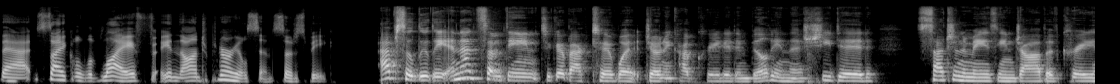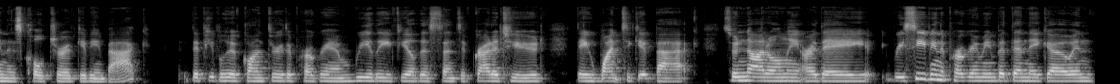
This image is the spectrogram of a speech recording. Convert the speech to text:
that cycle of life in the entrepreneurial sense, so to speak. Absolutely. And that's something to go back to what Joni Cobb created in building this. She did such an amazing job of creating this culture of giving back. The people who have gone through the program really feel this sense of gratitude. They want to give back. So not only are they receiving the programming, but then they go and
